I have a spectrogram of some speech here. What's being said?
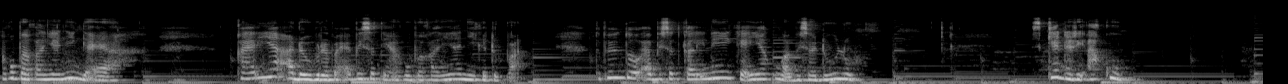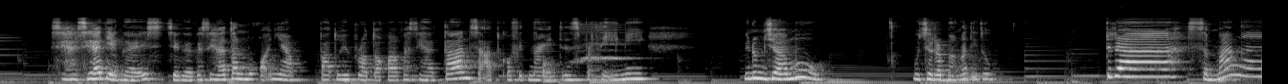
aku bakal nyanyi nggak ya? Kayaknya ada beberapa episode yang aku bakal nyanyi ke depan. Tapi untuk episode kali ini kayaknya aku nggak bisa dulu. Sekian dari aku. Sehat-sehat ya guys, jaga kesehatan pokoknya. Patuhi protokol kesehatan saat COVID-19 seperti ini. Minum jamu. Mujarab banget itu. Dadah, semangat!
